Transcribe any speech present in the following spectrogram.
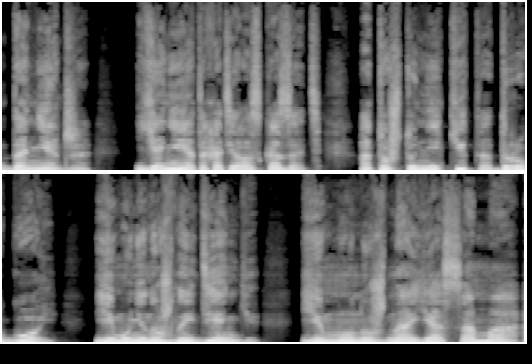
Да нет же, я не это хотела сказать, а то, что Никита другой. Ему не нужны деньги. Ему нужна я сама.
